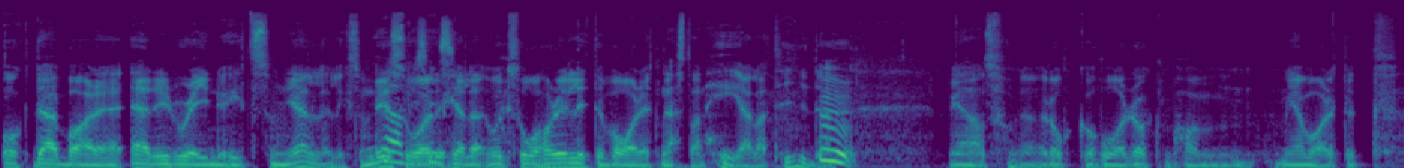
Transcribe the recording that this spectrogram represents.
Och där bara är det radio hits som gäller. Liksom. Det är Ja, så, det hela, och så har det lite varit nästan hela tiden. Mm. Medan rock och hårdrock har mer varit ett...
